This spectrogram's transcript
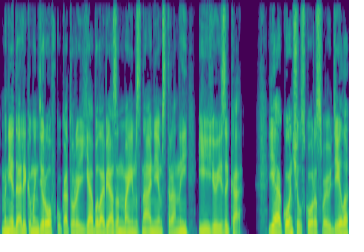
мне дали командировку, которой я был обязан моим знанием страны и ее языка. Я окончил скоро свое дело,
